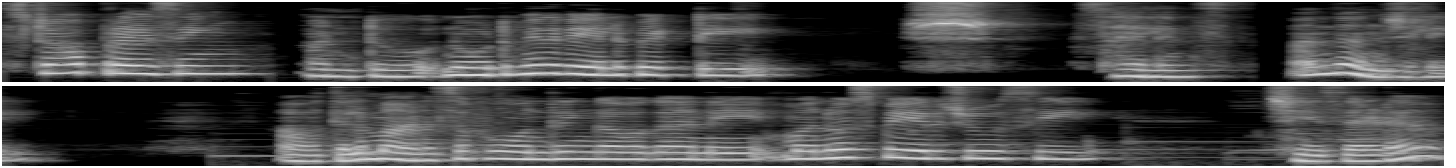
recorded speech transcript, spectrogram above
స్టాప్ ప్రైసింగ్ అంటూ నోటి మీద వేలు పెట్టి ష్ సైలెన్స్ అంది అంజలి. అవతల మానస ఫోన్ రింగ్ అవ్వగానే మనోజ్ పేరు చూసి చేశాడా?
